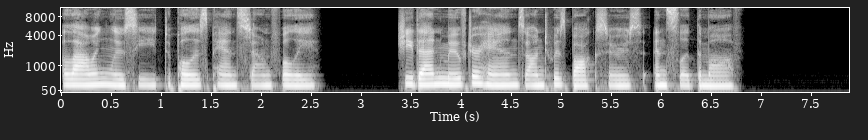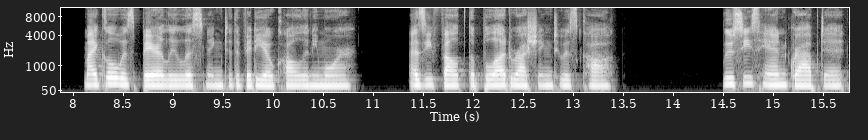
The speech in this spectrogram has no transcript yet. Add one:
allowing Lucy to pull his pants down fully. She then moved her hands onto his boxers and slid them off. Michael was barely listening to the video call anymore as he felt the blood rushing to his cock. Lucy's hand grabbed it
